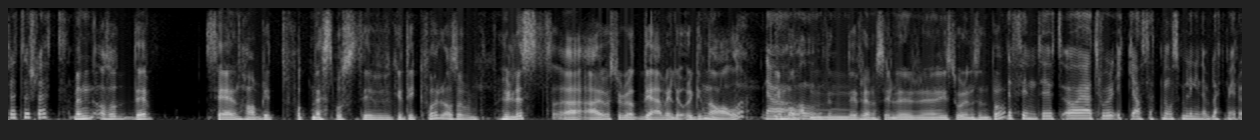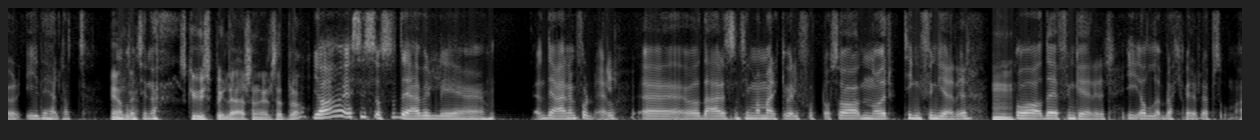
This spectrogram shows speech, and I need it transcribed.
rett og slett. Men altså, det serien har blitt fått mest positiv kritikk for, altså hyllest, er jo at de er veldig originale Ja, i måten de fremstiller historien sin på. Definitivt. Og jeg tror ikke jeg har sett noe som ligner Black Mirror i det hele tatt. Enig. Noensinne. Skuespillet er generelt sett bra. Ja, jeg syns også det er veldig det er en fordel. Eh, og det er en sånn ting man merker veldig fort også når ting fungerer. Mm. Og det fungerer i alle Black Mirror-episodene.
